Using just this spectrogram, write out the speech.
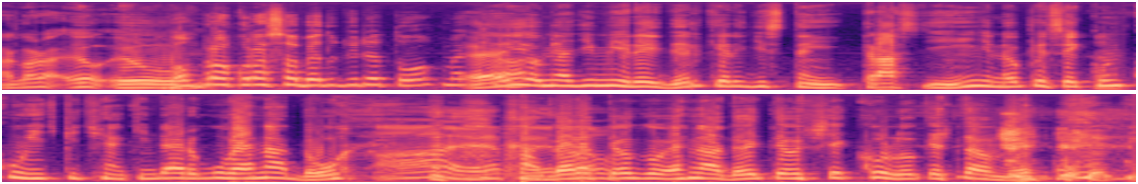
Agora, eu, eu, Vamos procurar saber do diretor como é que É, tá. eu me admirei dele, que ele disse que tem traço de índio, né? Eu pensei que o único índio que tinha aqui ainda era o governador. Ah, é. Agora então... tem o governador e tem o Chico Lucas também.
